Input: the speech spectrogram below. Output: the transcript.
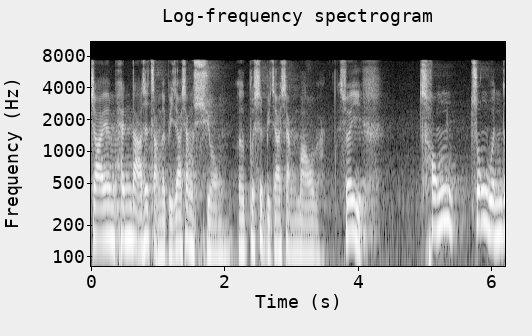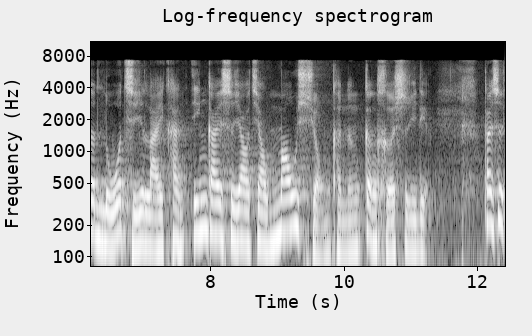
Giant Panda 是长得比较像熊，而不是比较像猫嘛，所以从中文的逻辑来看，应该是要叫猫熊可能更合适一点。但是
